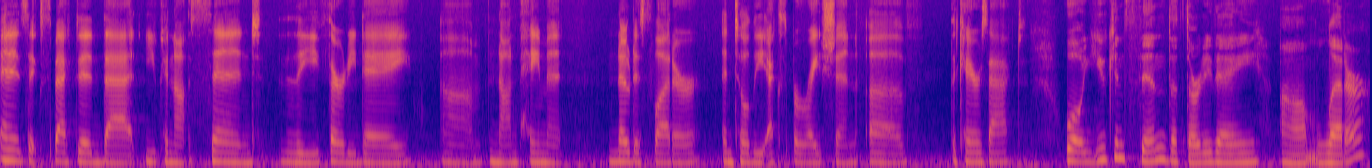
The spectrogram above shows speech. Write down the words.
And it's expected that you cannot send the 30 day um, non payment notice letter until the expiration of the CARES Act? Well, you can send the 30 day um, letter,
